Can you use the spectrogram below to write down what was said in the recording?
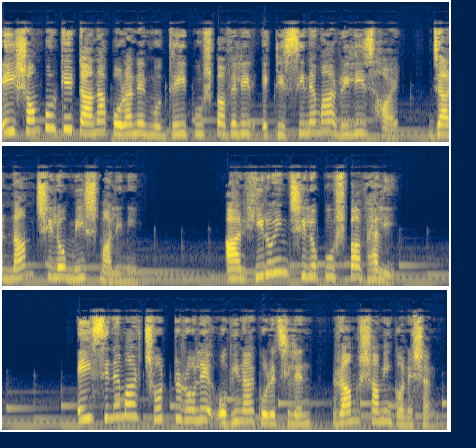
এই সম্পর্কে টানা পোড়ানের মধ্যেই পুষ্পা ভ্যালির একটি সিনেমা রিলিজ হয়, যার নাম ছিল মিস মালিনী। আর হিরোইন ছিল পুষ্পা ভ্যালি। এই সিনেমার ছোট্ট রোলে অভিনয় করেছিলেন রামস্বামী গণেশন।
